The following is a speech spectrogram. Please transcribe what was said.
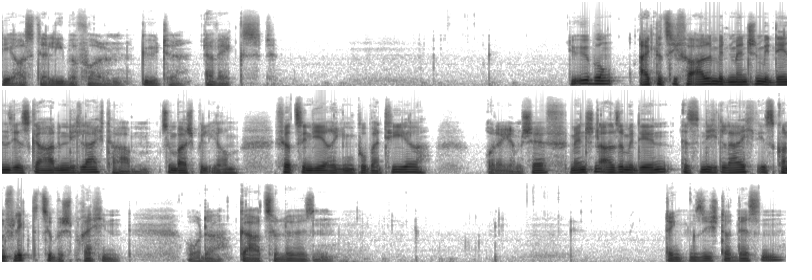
die aus der liebevollen Güte erwächst. Die Übung eignet sich vor allem mit Menschen, mit denen sie es gerade nicht leicht haben, zum Beispiel ihrem 14-jährigen Pubertier oder ihrem Chef, Menschen also, mit denen es nicht leicht ist, Konflikte zu besprechen oder gar zu lösen. Denken Sie stattdessen,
